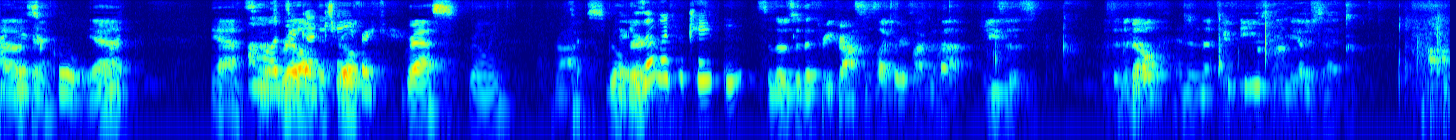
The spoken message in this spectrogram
Oh, okay. cool. Yeah. Yeah. So Oh, it's, it's, real. like a it's cave real right grass growing, rocks, real there. dirt. Is that like a cave? So those are the three crosses, like we were talking about. Jesus was in the middle, and then the two thieves were on the other side. Yeah,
